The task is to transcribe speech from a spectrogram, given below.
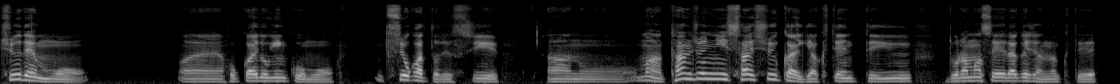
中電も、えー、北海道銀行も強かったですし、あのまあ、単純に最終回逆転っていうドラマ性だけじゃなくて、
